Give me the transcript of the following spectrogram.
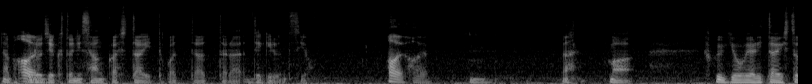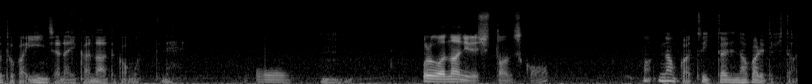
なんかはい。プロジェクトに参加したいとかってあったらできるんですよ、はいはい。うん、なまあ副業やりたい人とかいいんじゃないかなとか思ってね、うん。これは何で知ったんですか？あ、なんかツイッターで流れてきた、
